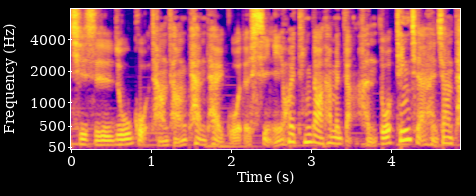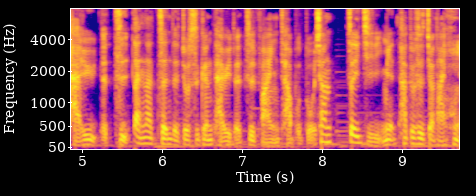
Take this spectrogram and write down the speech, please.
其实如果常常看泰国的戏，你会听到他们讲很多听起来很像台语的字，但那真的就是跟台语的字发音差不多。像这一集里面，他就是叫他兄，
